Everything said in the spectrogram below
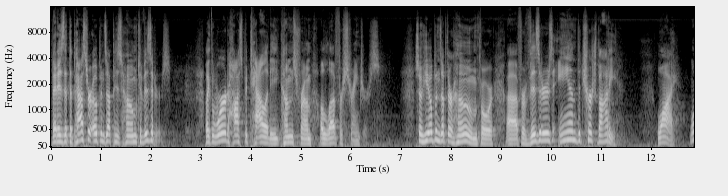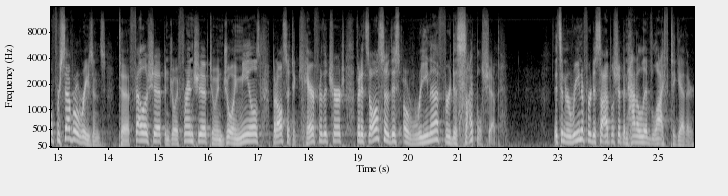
That is, that the pastor opens up his home to visitors. Like the word hospitality comes from a love for strangers. So he opens up their home for, uh, for visitors and the church body. Why? Well, for several reasons to fellowship, enjoy friendship, to enjoy meals, but also to care for the church. But it's also this arena for discipleship. It's an arena for discipleship and how to live life together.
